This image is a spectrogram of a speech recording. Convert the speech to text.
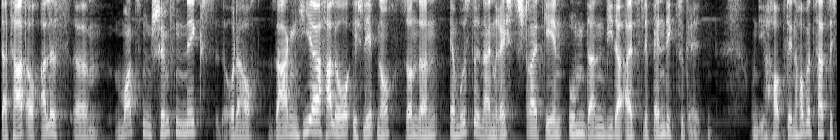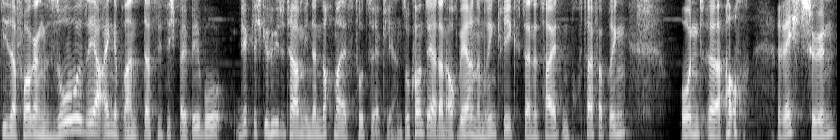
Da tat auch alles ähm, Motzen, Schimpfen nix oder auch sagen, hier, hallo, ich lebe noch, sondern er musste in einen Rechtsstreit gehen, um dann wieder als lebendig zu gelten. Und die Hob den Hobbits hat sich dieser Vorgang so sehr eingebrannt, dass sie sich bei Bilbo wirklich gehütet haben, ihn dann nochmal als tot zu erklären. So konnte er dann auch während dem Ringkrieg seine Zeit in Bruchteil verbringen. Und äh, auch recht schön,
